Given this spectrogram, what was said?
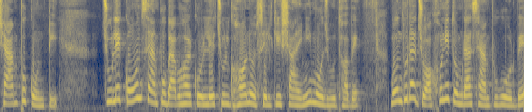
শ্যাম্পু কোনটি? চুলে কোন শ্যাম্পু ব্যবহার করলে চুল ঘন সিল্কি শাইনি মজবুত হবে? বন্ধুরা, যখনই তোমরা শ্যাম্পু করবে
